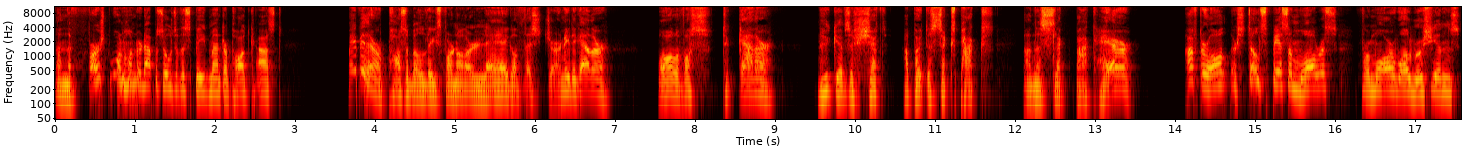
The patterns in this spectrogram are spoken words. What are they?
than the first 100 episodes of the Speed Mentor podcast. Maybe there are possibilities for another leg of this journey together. All of us together. And who gives a shit about the six packs and the slick back hair? After all, there's still space in Walrus for more Walrusians,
